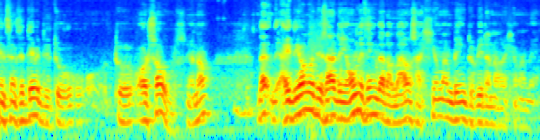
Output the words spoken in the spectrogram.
insensitivity to, to our souls, you know? That, the ideologies are the only thing that allows a human being to beat another human being.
